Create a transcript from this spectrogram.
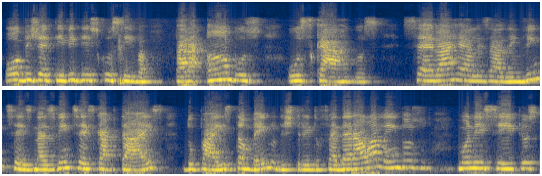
objetiva e discursiva para ambos os cargos será realizada em 26, nas 26 capitais do país, também no Distrito Federal, além dos municípios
